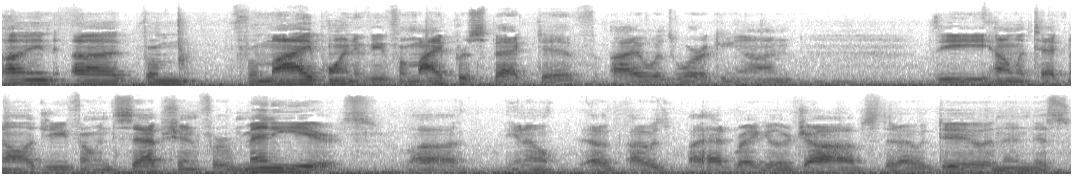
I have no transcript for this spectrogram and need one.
I mean, uh, from from my point of view, from my perspective, I was working on the helmet technology from inception for many years. Uh, you know, I, I was I had regular jobs that I would do, and then this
